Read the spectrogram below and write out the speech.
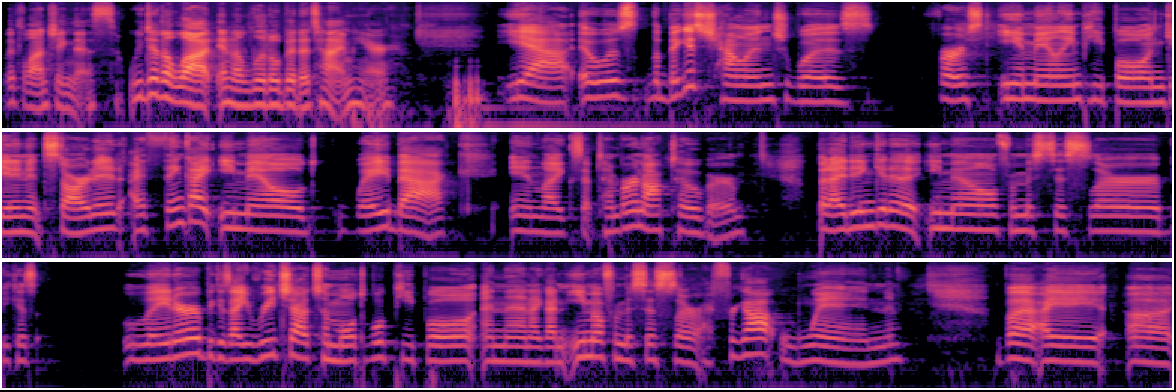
with launching this? We did a lot in a little bit of time here. Yeah, it was the biggest challenge was first emailing people and getting it started. I think I emailed way back in like September and October, but I didn't get an email from Miss Sisler because later because I reached out to multiple people and then I got an email from a Sisler. I forgot when, but I uh,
